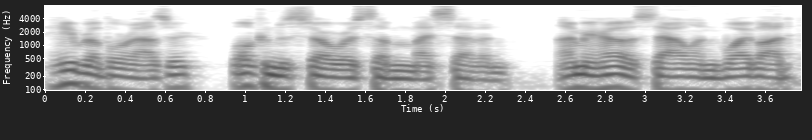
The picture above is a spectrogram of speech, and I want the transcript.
Hey, Rebel Rouser. Welcome to Star Wars 7 by 7 I'm your host, Allen Voivod,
